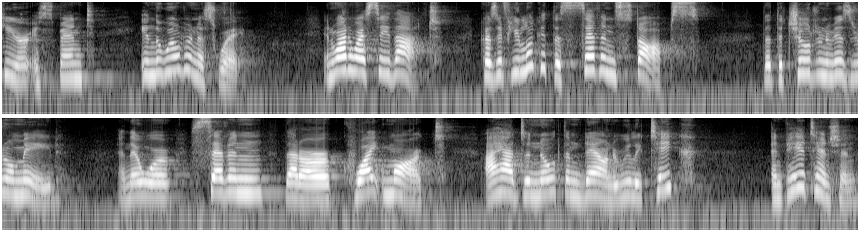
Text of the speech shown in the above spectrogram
here is spent in the wilderness way. And why do I say that? Because if you look at the seven stops that the children of Israel made, and there were seven that are quite marked, I had to note them down to really take and pay attention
